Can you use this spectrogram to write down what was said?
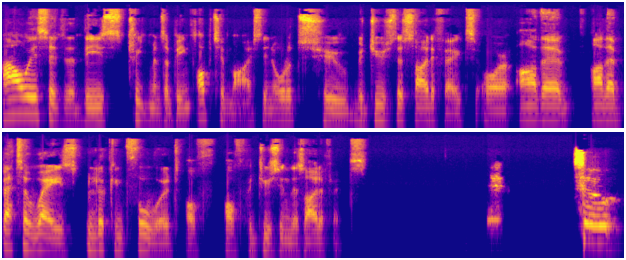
how is it that these treatments are being optimized in order to reduce the side effects or are there are there better ways looking forward of of reducing the side effects so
